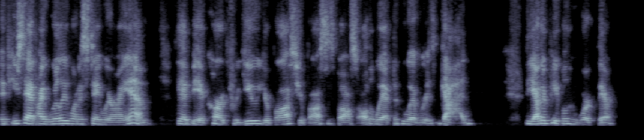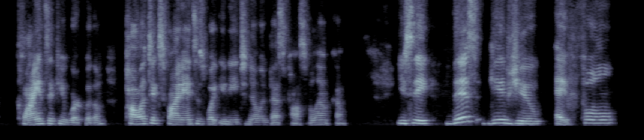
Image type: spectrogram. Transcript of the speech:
If you said, I really want to stay where I am, there'd be a card for you, your boss, your boss's boss, all the way up to whoever is God, the other people who work there, clients if you work with them, politics, finances, what you need to know, and best possible outcome. You see, this gives you a full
